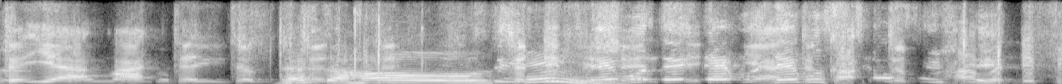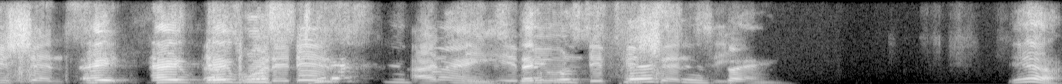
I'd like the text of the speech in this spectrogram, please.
to To- yeah, no I- longer to- to- That's to- the whole to scheme. They deficiency. was- they- they- Yeah, they to was co- to testing have a shit. deficiency. they they, they That's what was it is. testing things. They Anti-immune was deficiency. testing things. Yeah,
